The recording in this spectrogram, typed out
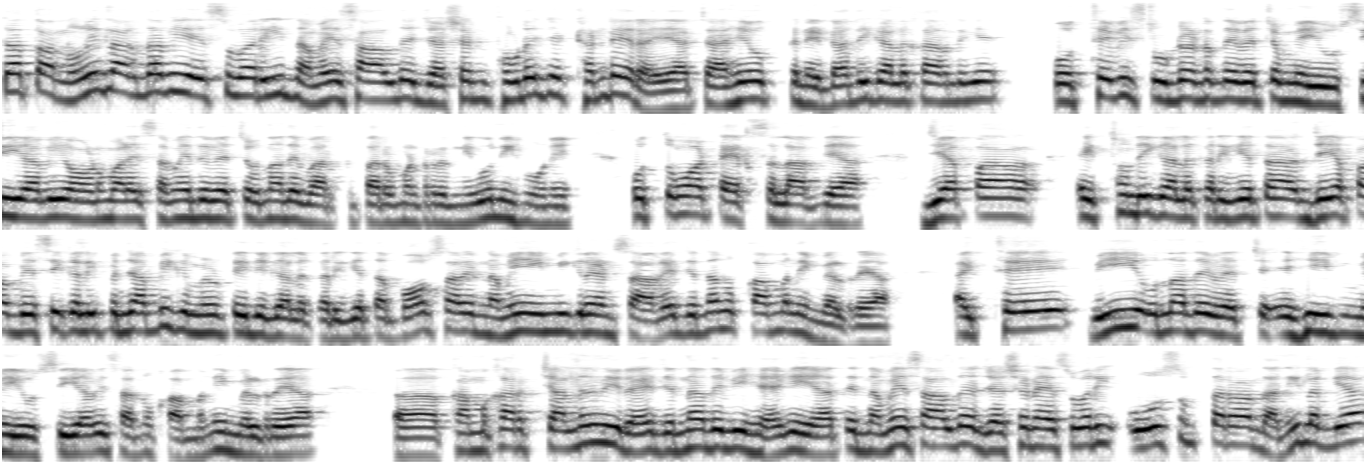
ਤਾਂ ਤੁਹਾਨੂੰ ਨਹੀਂ ਲੱਗਦਾ ਵੀ ਇਸ ਵਾਰੀ ਨਵੇਂ ਸਾਲ ਦੇ ਜਸ਼ਨ ਥੋੜੇ ਜਿਹੇ ਠੰਡੇ ਰਹੇ ਆ? ਚਾਹੇ ਉਹ ਕੈਨੇਡਾ ਦੀ ਗੱਲ ਕਰ ਲਈਏ ਉੱਥੇ ਵੀ ਸਟੂਡੈਂਟ ਦੇ ਵਿੱਚ ਮਾਯੂਸੀ ਆ ਵੀ ਆਉਣ ਵਾਲੇ ਸਮੇਂ ਦੇ ਵਿੱਚ ਉਹਨਾਂ ਦੇ ਵਰਕ ਪਰਮਿਟ ਰਿਨਿਊ ਨਹੀਂ ਹੋਣੇ, ਉੱਤੋਂ ਆ ਟੈਕਸ ਲੱਗ ਗਿਆ। ਜੇ ਆਪਾਂ ਇੱਥੋਂ ਦੀ ਗੱਲ ਕਰੀਏ ਤਾਂ, ਜੇ ਆਪਾਂ ਬੇਸਿਕਲੀ ਪੰਜਾਬੀ ਕਮਿਊਨਿਟੀ ਦੀ ਗੱਲ ਕਰੀਏ ਤਾਂ ਬਹੁਤ ਸਾਰੇ ਨਵੇਂ ਇਮੀਗ੍ਰੈਂਟਸ ਆ ਗਏ ਜਿਨ੍ਹਾਂ ਨੂੰ ਕੰਮ ਨਹੀਂ ਮਿਲ ਰਿਹਾ। ਇੱਥੇ ਵੀ ਉਹਨਾਂ ਦੇ ਵਿੱਚ ਇਹੀ ਮਾਯੂਸੀ ਆ ਵੀ ਸਾਨੂੰ ਕੰਮ ਨਹੀਂ ਮਿਲ ਰਿਹਾ। ਅਹ ਕੰਮਕਾਰ ਚੱਲ ਨਹੀਂ ਰਹੇ ਜਿਨ੍ਹਾਂ ਦੇ ਵੀ ਹੈਗੇ ਆ ਤੇ ਨਵੇਂ ਸਾਲ ਦਾ ਜਸ਼ਨ ਇਸ ਵਾਰੀ ਉਸ ਤਰ੍ਹਾਂ ਦਾ ਨਹੀਂ ਲੱਗਿਆ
